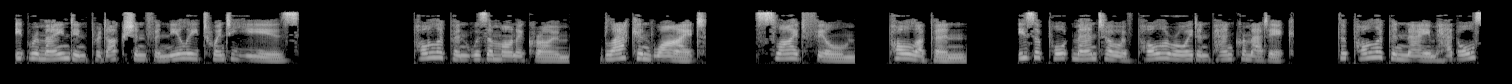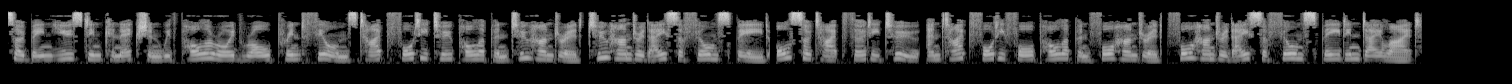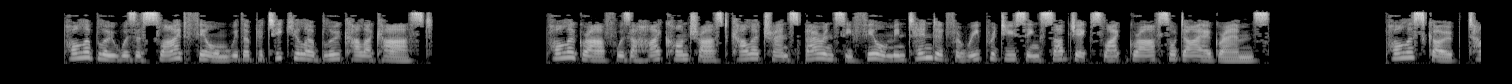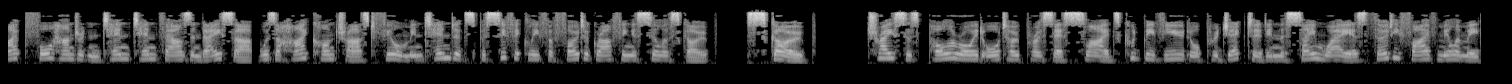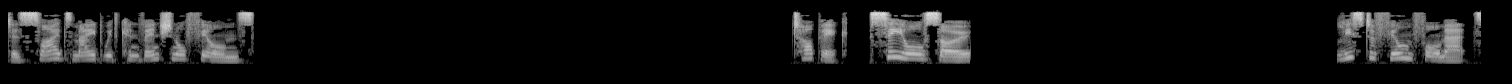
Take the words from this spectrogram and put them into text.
It remained in production for nearly 20 years. Polapan was a monochrome, black and white slide film. Polapan is a portmanteau of Polaroid and Panchromatic. The Polapan name had also been used in connection with Polaroid roll print films Type 42 Polapan 200 200 ASA film speed also Type 32 and Type 44 Polapan 400 400 ASA film speed in daylight. Polablue was a slide film with a particular blue color cast. Polagraph was a high-contrast color transparency film intended for reproducing subjects like graphs or diagrams. Polascope type 410 10000 ASA was a high-contrast film intended specifically for photographing oscilloscope scope traces. Polaroid autoprocess slides could be viewed or projected in the same way as 35 mm slides made with conventional films. Topic. See also List of film formats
